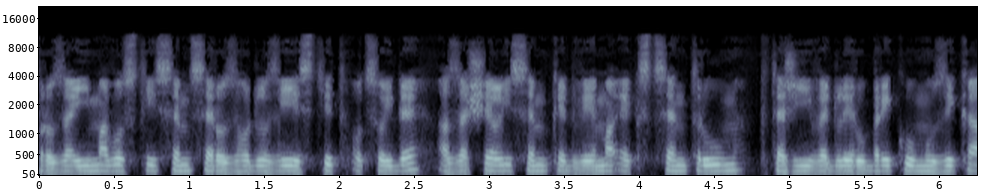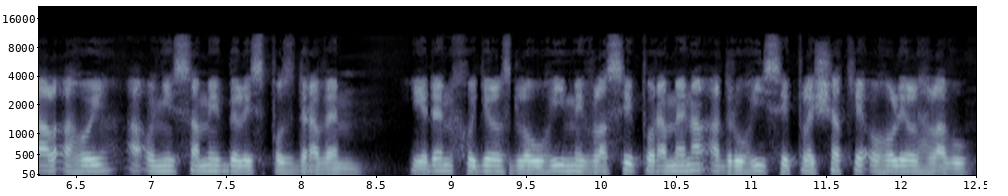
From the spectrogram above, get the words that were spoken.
Pro zajímavost jsem se rozhodl zjistit, o co jde, a zašel jsem ke dvěma excentrům, kteří vedli rubriku Muzikál Ahoj a oni sami byli s pozdravem. Jeden chodil s dlouhými vlasy po ramena a druhý si plešatě oholil hlavu.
